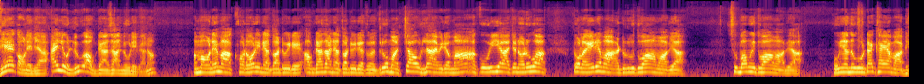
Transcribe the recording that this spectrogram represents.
ကယ်ကောင်တွေဗျာအဲ့လိုလူအောက်တန်းစားမျိုးတွေဗျာနော် အမောင်ထဲမှာခေါ်တော်တွေနဲ့သွားတွေ့တယ်အောက်တန်းစားနဲ့သွားတွေ့တယ်ဆိုရင်သူတို့မှကြောက်လန့်ပြီးတော့မှအကိုကြီးကကျွန်တော်တို့ကတော်လိုင်းထဲမှာအတူတူသွားရမှာဗျစူပေါင်းမေးသွားရမှာဗျဘုံရန်သူကိုတိုက်ခိုက်ရမှာဗျ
